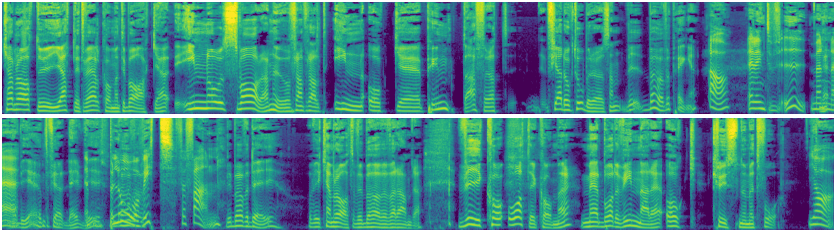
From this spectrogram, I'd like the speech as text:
kamrat, du är hjärtligt välkommen tillbaka. In och svara nu och framförallt in och eh, pynta för att 4 oktoberrörelsen, vi behöver pengar. Ja, eller inte vi, men nej, nej, eh, vi är inte fjärde. Nej, vi, Blåvitt för fan. vi behöver dig och vi är kamrater, vi behöver varandra. Vi ko- återkommer med både vinnare och kryss nummer två. Ja,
